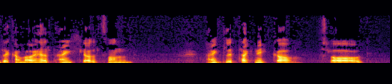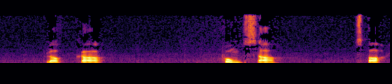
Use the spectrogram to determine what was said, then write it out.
Det kan være helt enkelt sånn enkle teknikker, slag, blokker, pomser, spark.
